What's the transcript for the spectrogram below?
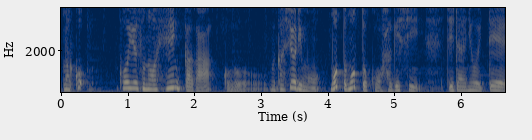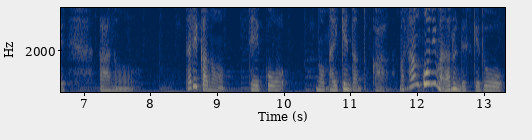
まあ、ここういうその変化がこう昔よりももっともっとこう激しい時代においてあの誰かの成功の体験談とか、まあ、参考にはなるんですけど、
